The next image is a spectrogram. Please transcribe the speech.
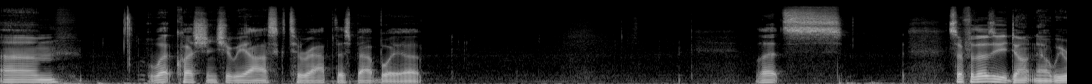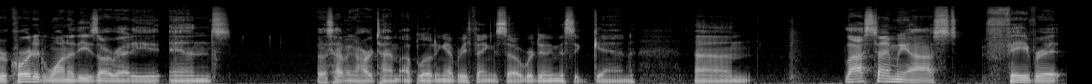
Um, what question should we ask to wrap this bad boy up? Let's. So, for those of you who don't know, we recorded one of these already, and I was having a hard time uploading everything, so we're doing this again. Um, last time we asked favorite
